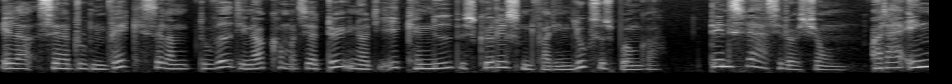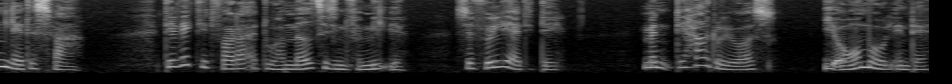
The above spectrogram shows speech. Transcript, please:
Eller sender du dem væk, selvom du ved, de nok kommer til at dø, når de ikke kan nyde beskyttelsen fra din luksusbunker? Det er en svær situation, og der er ingen lette svar. Det er vigtigt for dig, at du har mad til din familie. Selvfølgelig er de det. Men det har du jo også. I overmål endda.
